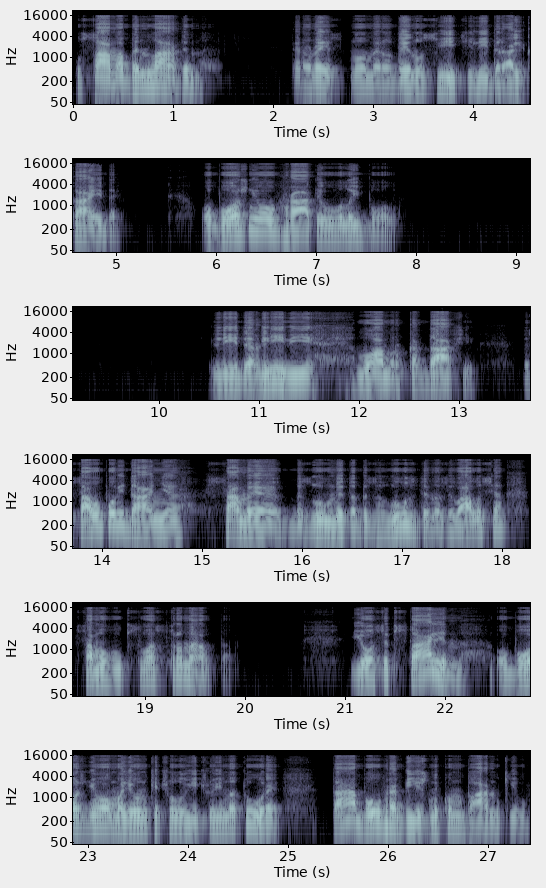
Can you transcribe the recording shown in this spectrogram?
Усама Бен Ладен, терорист номер один у світі, лідер Аль-Каїди, обожнював грати у волейбол. Лідер Лівії Муаммар Каддафі писав оповідання, саме безумне та безглузде називалося самогубство астронавта. Йосип Сталін обожнював малюнки чоловічої натури та був грабіжником банків.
